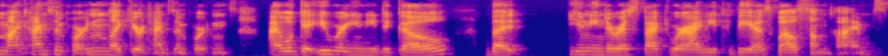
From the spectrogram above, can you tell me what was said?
my time's important, like your time's important. I will get you where you need to go, but you need to respect where I need to be as well sometimes.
